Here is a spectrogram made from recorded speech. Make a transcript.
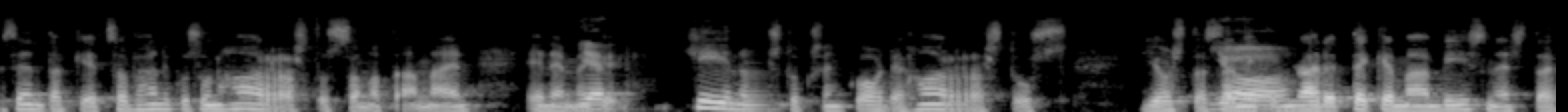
sen takia, että se on vähän niin kuin sun harrastus, sanotaan näin, enemmänkin Jep. kiinnostuksen kohde, harrastus, josta sä niin lähdet tekemään bisnestä,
